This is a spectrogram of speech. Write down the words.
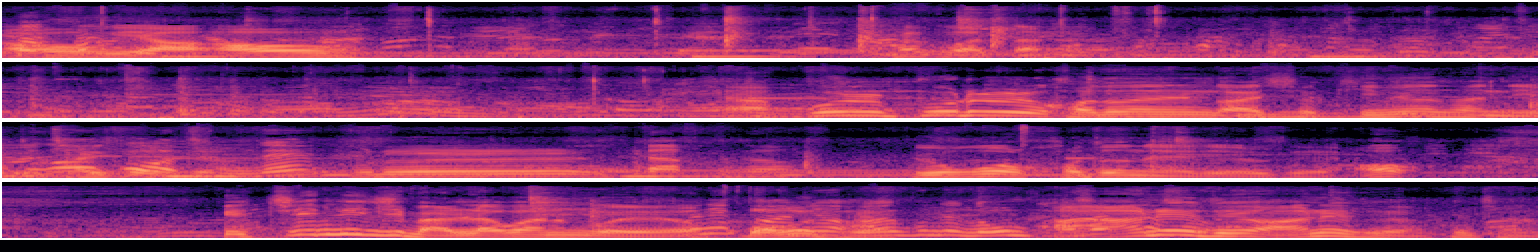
아우 야 아우 할 것 같다. 자, 뿔, 뿔을 걷어내는 거 아시죠? 김 여사님이 잘 것? 같은데? 뿔을 딱 해서 요걸 걷어내야 돼요, 이렇게. 어? 이게 찔리지 말라고 하는 거예요. 그러니까요. 먹어도 돼요? 아, 근데 너무 아, 안 해도 돼요, 안 해도 돼요. 괜찮아.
